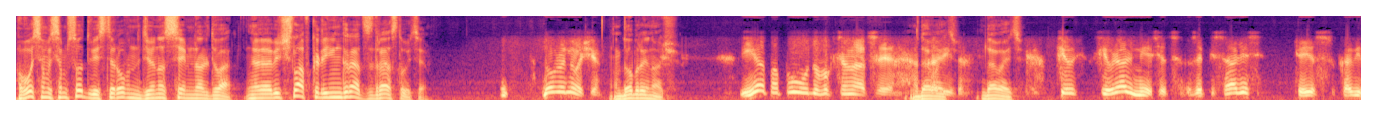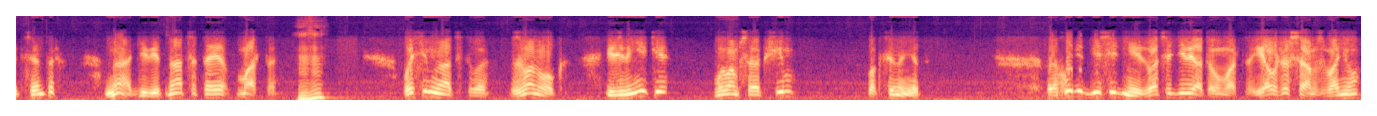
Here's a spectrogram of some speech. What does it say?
8 800 200 ровно 9702. Э, Вячеслав Калининград, здравствуйте. Доброй ночи. Доброй ночи. Я по поводу вакцинации Давайте, ковида. давайте. В фев- февраль месяц записались через ковид-центр на 19 марта. Мгм. 18 звонок. Извините, мы вам сообщим, вакцины нет. Проходит 10 дней, 29 марта. Я уже сам звоню.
